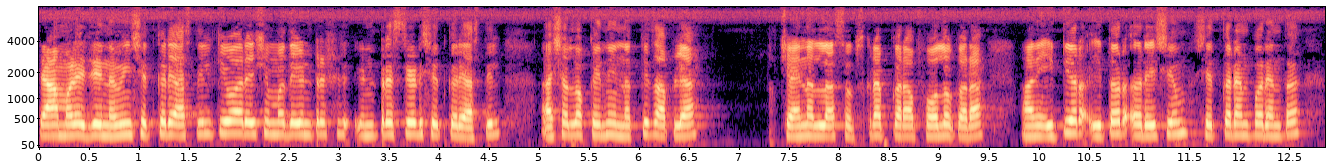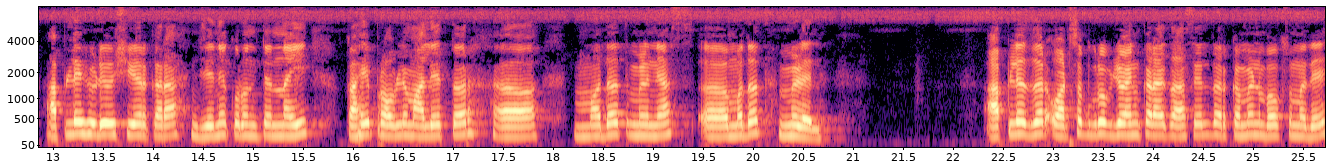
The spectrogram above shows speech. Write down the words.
त्यामुळे जे नवीन शेतकरी असतील किंवा रेशीममध्ये इंटरेस्ट इंटरेस्टेड शेतकरी असतील अशा लोकांनी नक्कीच आपल्या चॅनलला सबस्क्राईब करा फॉलो करा आणि इतर इतर रेशीम शेतकऱ्यांपर्यंत आपले व्हिडिओ शेअर करा जेणेकरून त्यांनाही काही प्रॉब्लेम आले तर मदत मिळण्यास मदत मिळेल. आपलं जर व्हॉट्सअप ग्रुप जॉईन करायचा असेल तर कमेंट बॉक्समध्ये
